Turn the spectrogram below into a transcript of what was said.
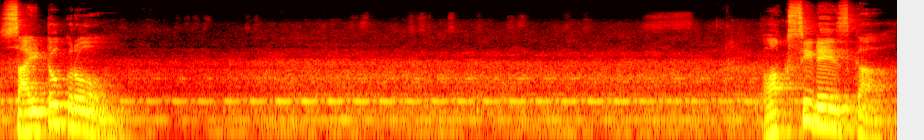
साइटोक्रोम ऑक्सीडेज का।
